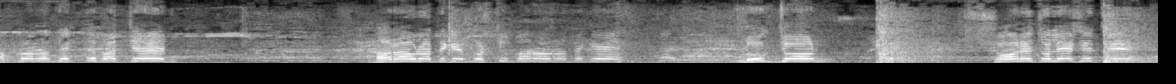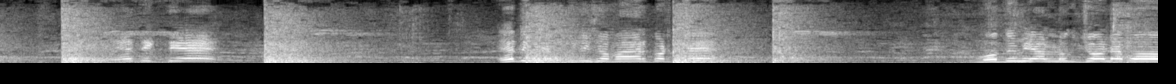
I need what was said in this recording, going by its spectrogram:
আপনারা দেখতে পাচ্ছেন বারাউড়া থেকে, পশ্চিম বারাউড়া থেকে লোকজন শহরে চলে এসেছে। এদিক দিয়ে, এদিকে পুলিশও ফায়ার করছে। মধুমিয়ার লোকজন এবং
